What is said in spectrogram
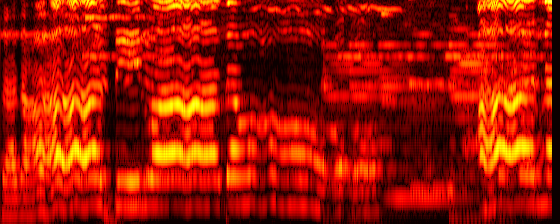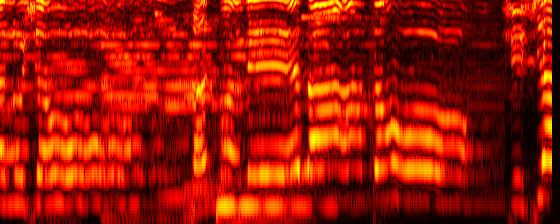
सदाशीर्वाद आननुषौ सर्वेदात शिष्या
